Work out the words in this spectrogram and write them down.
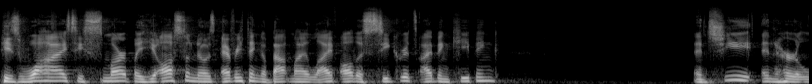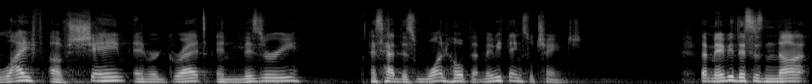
he's wise, he's smart, but he also knows everything about my life, all the secrets I've been keeping. And she, in her life of shame and regret and misery, has had this one hope that maybe things will change. That maybe this is not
